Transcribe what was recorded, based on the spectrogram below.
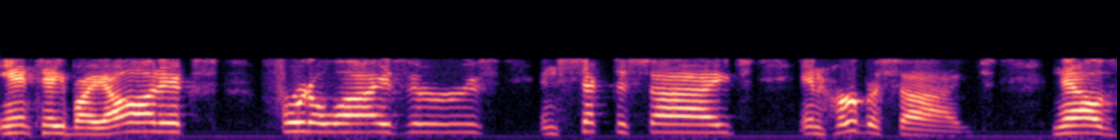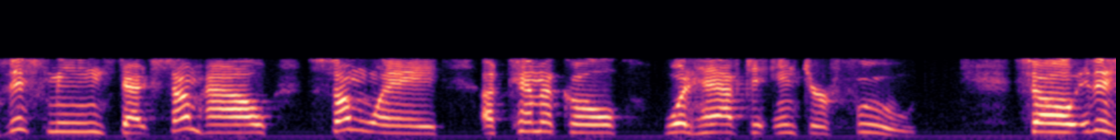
antibiotics, fertilizers, insecticides, and herbicides. Now, this means that somehow, some way, a chemical would have to enter food. So it is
